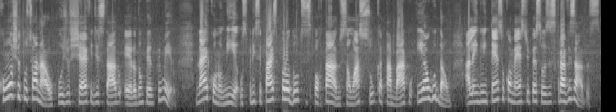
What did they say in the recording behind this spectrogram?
constitucional, cujo chefe de Estado era Dom Pedro I. Na economia, os principais produtos exportados são açúcar, tabaco e algodão, além do intenso comércio de pessoas escravizadas.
